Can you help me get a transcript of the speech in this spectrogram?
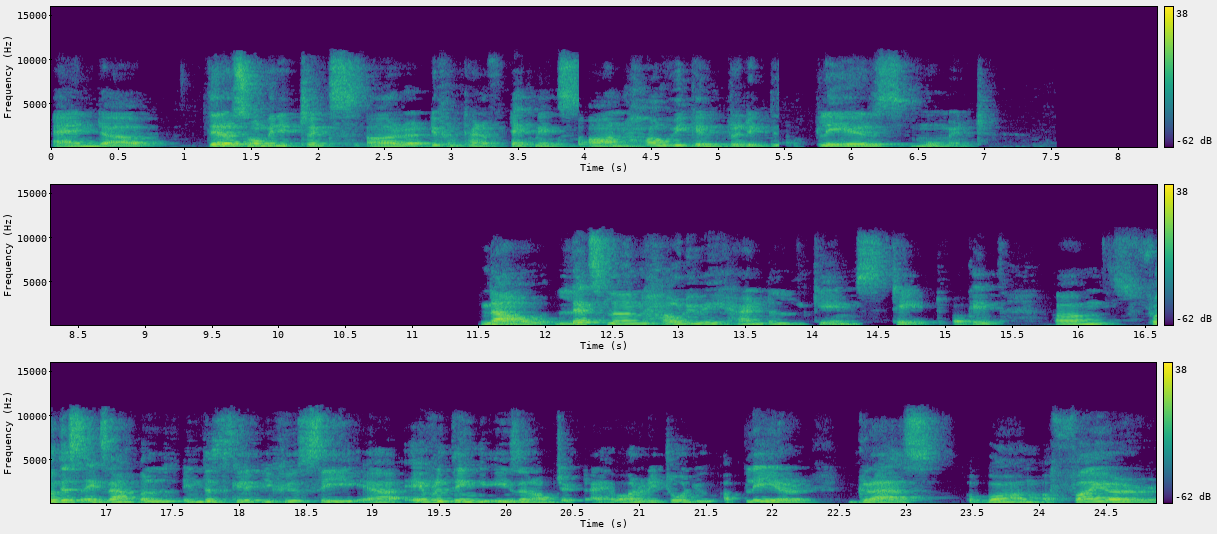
And uh, there are so many tricks or different kind of techniques on how we can predict the player's movement. Now, let's learn how do we handle game state, okay? Um, for this example, in this clip, if you see, uh, everything is an object. I have already told you, a player, grass, a bomb, a fire,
